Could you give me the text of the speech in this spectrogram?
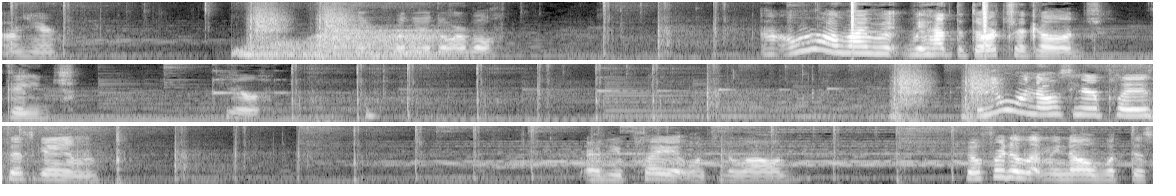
on here. like really adorable. I don't know why we have the torture gauge. gauge here. Anyone else here plays this game? And you play it once in a while. Feel free to let me know what this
